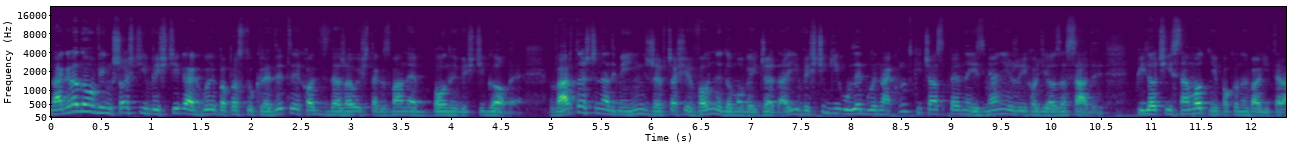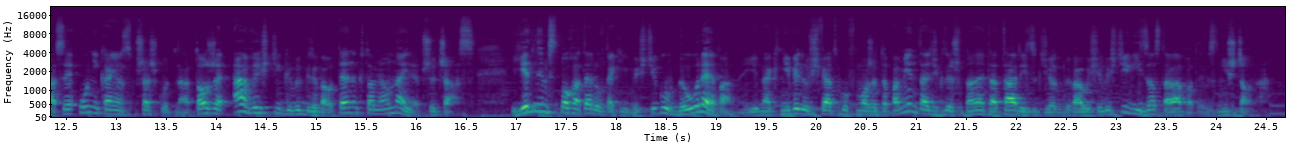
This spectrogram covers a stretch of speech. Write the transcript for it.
Nagrodą w większości wyścigach były po prostu kredyty, choć zdarzały się tak zwane bony wyścigowe. Warto jeszcze nadmienić, że w czasie wojny domowej Jedi wyścigi uległy na krótki czas pewnej zmianie, jeżeli chodzi o zasady. Piloci samotnie pokonywali trasę, unikając przeszkód na torze, a wyścig wygrywał ten, kto miał najlepszy czas. Jednym z bohaterów takich wyścigów był Revan, jednak niewielu świadków może to pamiętać, gdyż planeta Taris, gdzie odbywały się wyścigi, została potem zniszczona.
